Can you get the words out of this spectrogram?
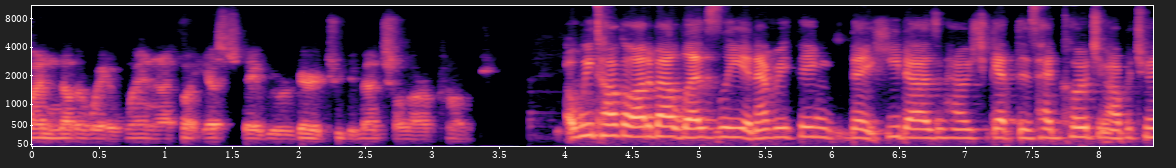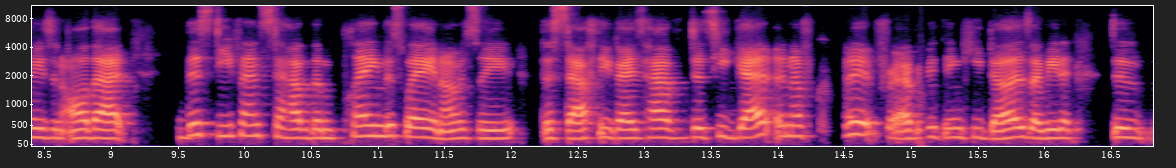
find another way to win. And I thought yesterday we were very two dimensional in our approach. We talk a lot about Leslie and everything that he does and how he should get this head coaching opportunities and all that. This defense to have them playing this way, and obviously the staff that you guys have, does he get enough credit for everything he does? I mean, do,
